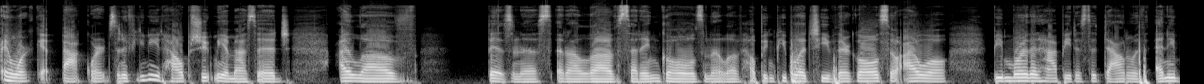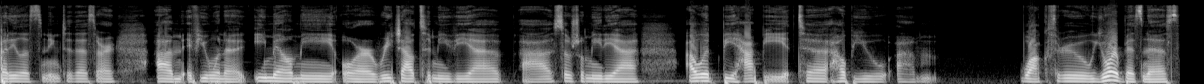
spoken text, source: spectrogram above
and work it backwards. And if you need help, shoot me a message. I love business and I love setting goals and I love helping people achieve their goals. So I will be more than happy to sit down with anybody listening to this, or um, if you want to email me or reach out to me via uh, social media, I would be happy to help you. Um, walk through your business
